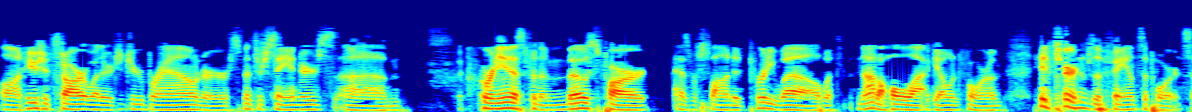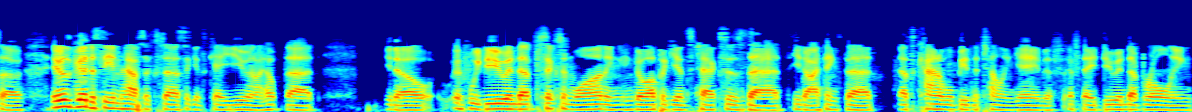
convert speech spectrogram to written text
on who should start, whether it's Dru Brown or Spencer Sanders. Um, Cornelius, for the most part, has responded pretty well with not a whole lot going for him in terms of fan support. So it was good to see him have success against KU, and I hope that you know if we do end up six and one and, and go up against Texas, that you know I think that that's kind of will be the telling game if if they do end up rolling.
